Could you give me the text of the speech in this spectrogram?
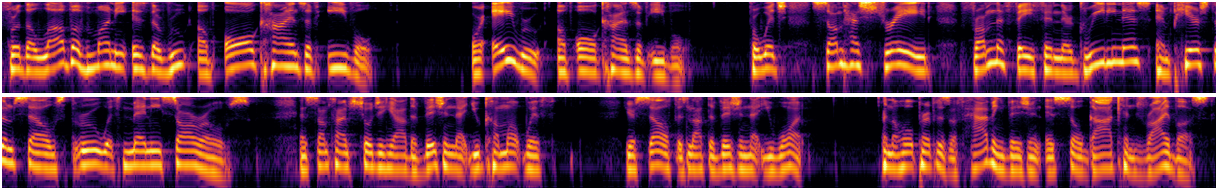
for the love of money is the root of all kinds of evil, or a root of all kinds of evil, for which some has strayed from the faith in their greediness and pierced themselves through with many sorrows. And sometimes, children, y'all, the vision that you come up with yourself is not the vision that you want. And the whole purpose of having vision is so God can drive us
